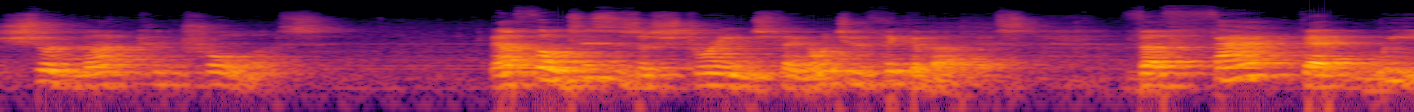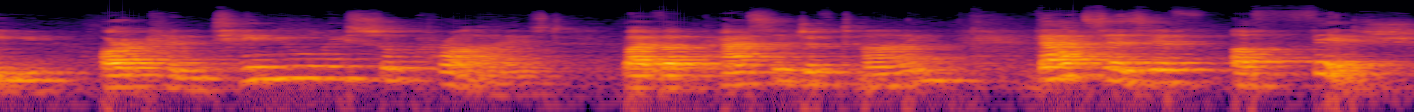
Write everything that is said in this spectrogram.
should not control us. Now, folks, this is a strange thing. I want you to think about this. The fact that we are continually surprised by the passage of time that's as if a fish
